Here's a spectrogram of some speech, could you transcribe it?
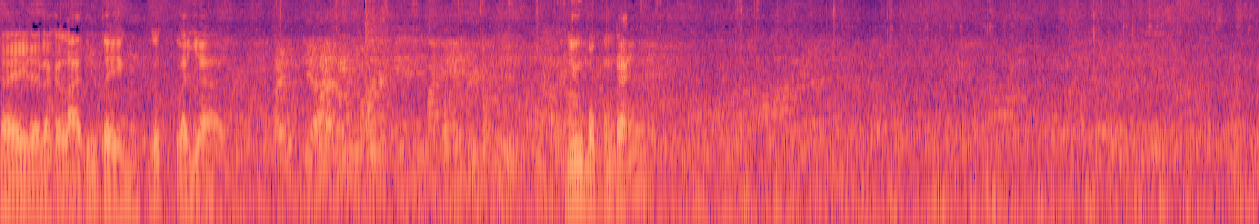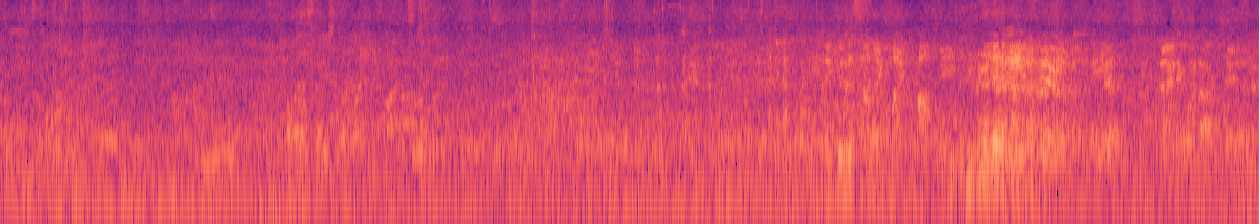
Đây đây là cái line tính tiền, rất là dài. Như một con rắn. face the line finds Thank goodness I like black coffee. yeah, me. Yeah. 91 octane.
